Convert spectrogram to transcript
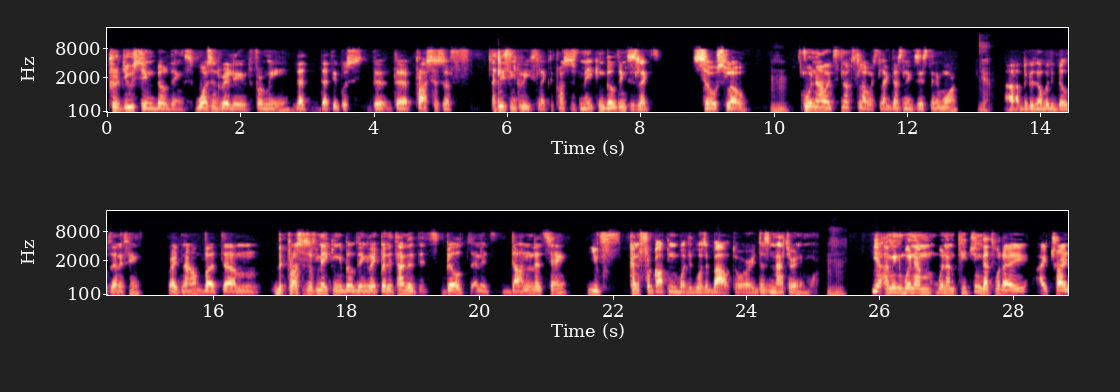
producing buildings wasn't really for me. That that it was the the process of at least in Greece, like the process of making buildings is like so slow. Mm-hmm. Well, now it's not slow. It's like doesn't exist anymore. Yeah. Uh, because nobody builds anything right now. But um, the process of making a building, like by the time that it's built and it's done, let's say, you've kind of forgotten what it was about, or it doesn't matter anymore. Mm-hmm. Yeah, I mean, when I'm when I'm teaching, that's what I I try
